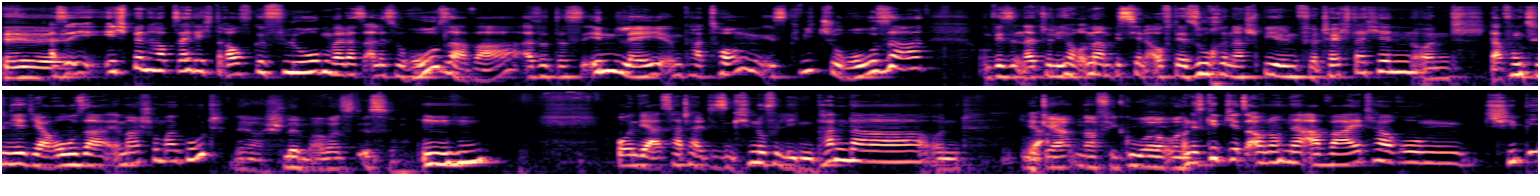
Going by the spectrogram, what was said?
Äh, Also ich bin hauptsächlich drauf geflogen, weil das alles so rosa war. Also das Inlay im Karton ist quietsche-rosa. Und wir sind natürlich auch immer ein bisschen auf der Suche nach Spielen für Töchterchen. Und da funktioniert ja rosa immer schon mal gut. ja, schlimm, aber es ist so. Und ja, es hat halt diesen knuffeligen Panda und ja. Gärtnerfigur und, Und es gibt jetzt auch noch eine Erweiterung Chibi.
